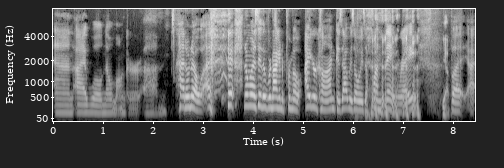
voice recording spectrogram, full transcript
and i will no longer um, i don't know i don't want to say that we're not going to promote igercon because that was always a fun thing right Yeah. but i,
